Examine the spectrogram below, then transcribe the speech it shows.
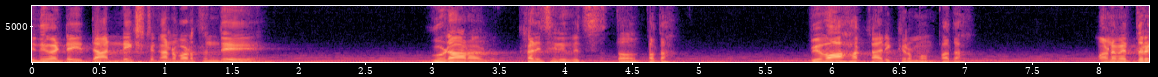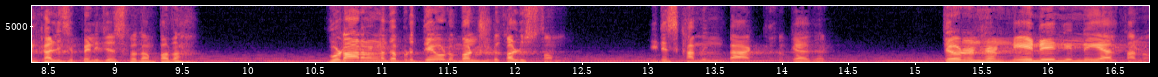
ఎందుకంటే దాని నెక్స్ట్ కనబడుతుంది గుడారాలు కలిసి నివసిస్తాం. పద. వివాహ కార్యక్రమం పద. మనం ఇద్దరం కలిసి పెళ్ళి చేసుకుందాం పద. గుడారం అన్నప్పుడు దేవుడు మనుషుడు కలుస్తాము. It is coming back together దేవుడు అంటున్నాడు నేనే నిన్ను వెళ్తాను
